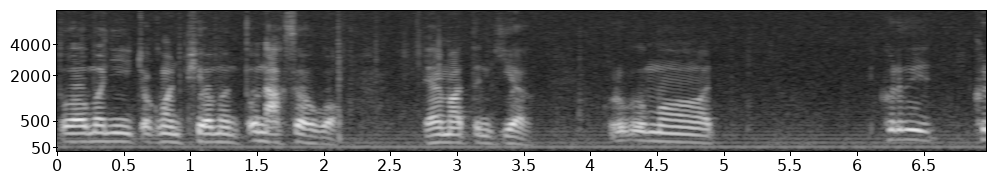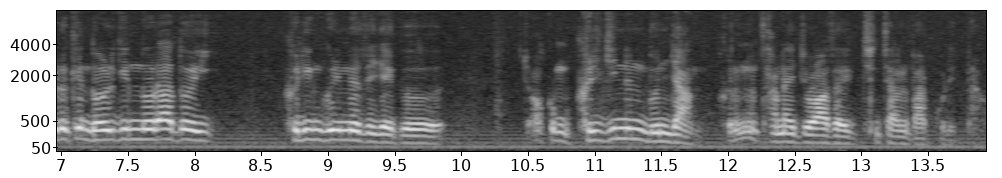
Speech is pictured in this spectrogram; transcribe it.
또 어머니 조금만 비우면 또 낙서하고 매맞던 기억 그리고 뭐 그래도 그렇게 놀긴 놀아도 이- 그림 그리면서 이제 그 조금 글짓는 문장 그런 건 상당히 좋아서 칭찬을 받고 있다고.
